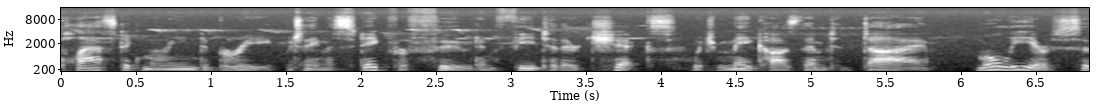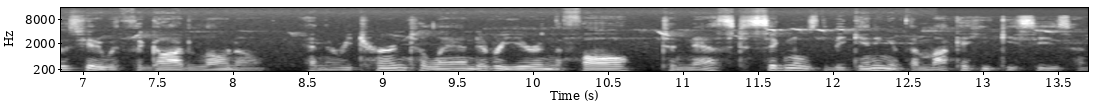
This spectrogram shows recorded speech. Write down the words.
plastic marine debris, which they mistake for food and feed to their chicks, which may cause them to die. Moli are associated with the god Lono, and the return to land every year in the fall to nest signals the beginning of the makahiki season.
